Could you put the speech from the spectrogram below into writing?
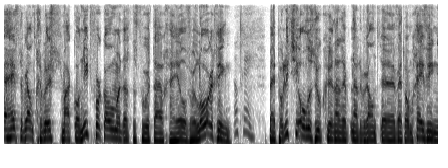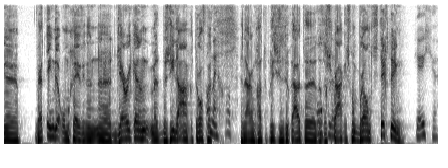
eh, heeft de brand geblust, maar kon niet voorkomen dat het voertuig geheel verloren ging. Oké. Bij politieonderzoek naar de, naar de brand eh, werd, de omgeving, eh, werd in de omgeving een eh, jerrycan met benzine aangetroffen. Oh mijn god. En daarom gaat de politie natuurlijk uit dat er sprake is van brandstichting. Jeetje.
